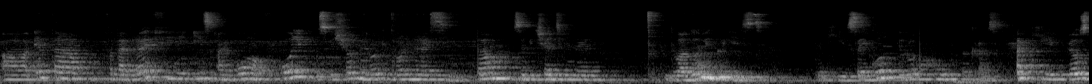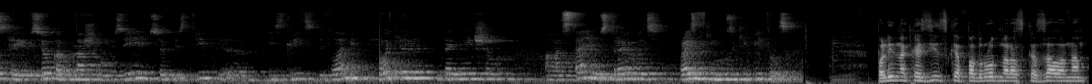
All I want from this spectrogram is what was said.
А, Это фотографии из альбомов Коли, посвященные рок-н-ролльной России. Там замечательные два домика есть, такие Сайгон и рок-клуб как раз. Яркие, пестрые, все как в нашем музее, все пестрит, э, искрит светлами. Рокеры в дальнейшем а, стали устраивать праздники музыки Битлз. Полина Козицкая подробно рассказала нам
